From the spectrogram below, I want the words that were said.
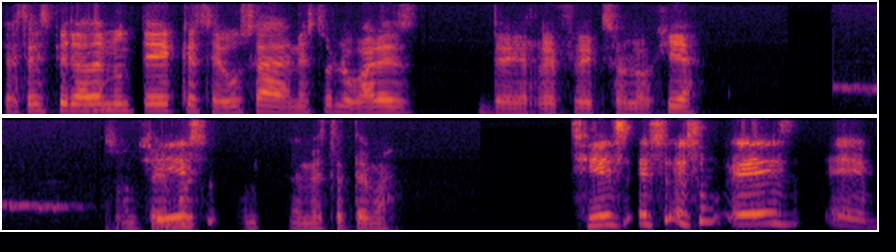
Está inspirada en un té que se usa en estos lugares de reflexología. Es un té muy es- común en este tema. Sí, es, es, es un, es, eh,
